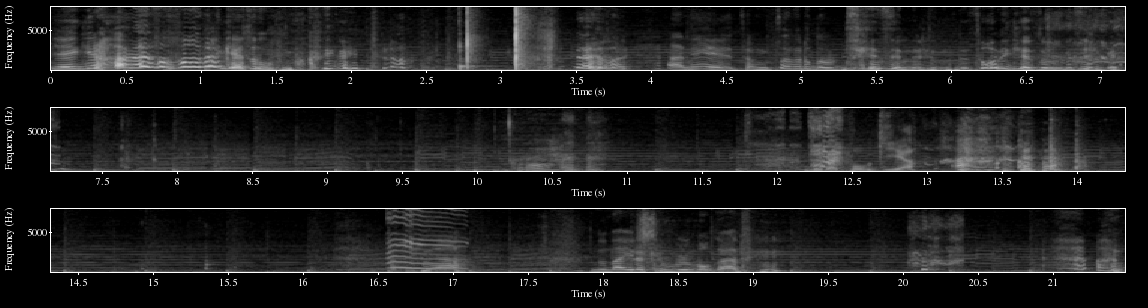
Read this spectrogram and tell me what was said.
얘기를 하면서 손을 계속 움직이고 있더라고. 그래서 아니 정적으로도 움직일 수 있는데 손이 계속 움직여. 그래? 누나 복이야? 누나 누나 이렇게 물 먹어야 돼. 아니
